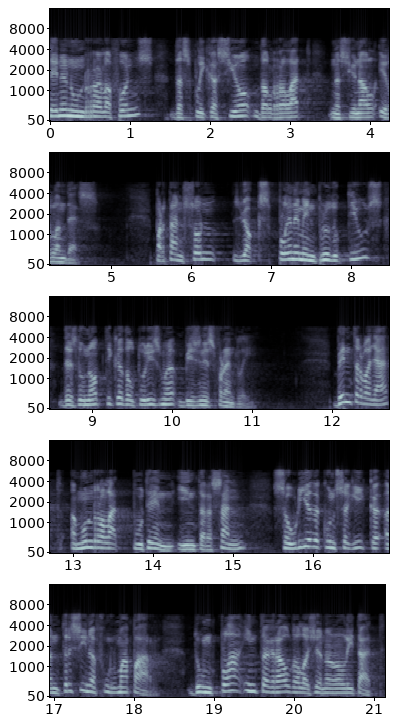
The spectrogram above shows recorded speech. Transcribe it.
tenen un relafons d'explicació del relat nacional irlandès. Per tant, són llocs plenament productius des d'una òptica del turisme business friendly. Ben treballat, amb un relat potent i interessant, s'hauria d'aconseguir que entressin a formar part d'un pla integral de la Generalitat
